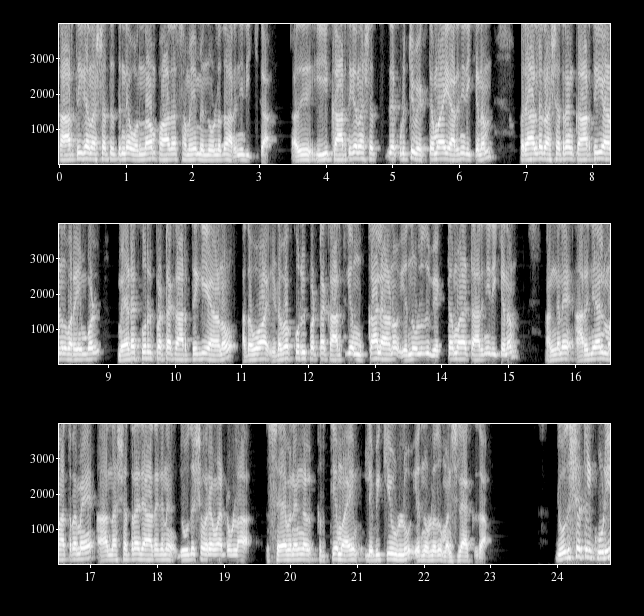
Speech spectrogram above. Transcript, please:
കാർത്തിക നക്ഷത്രത്തിന്റെ ഒന്നാം പാദ സമയം എന്നുള്ളത് അറിഞ്ഞിരിക്കുക. അത് ഈ കാർത്തിക നക്ഷത്രത്തെ കുറിച്ച് വ്യക്തമായി അറിഞ്ഞിരിക്കണം. ഒരാളുടെ നക്ഷത്രം കാർത്തികയാണെന്ന് പറയുമ്പോൾ മേടക്കൂറിൽപ്പെട്ട കാർത്തികയാണോ അഥവാ ഇടവക്കൂറിൽപ്പെട്ട കാർത്തിക മുക്കാലാണോ എന്നുള്ളത് വ്യക്തമായിട്ട് അറിഞ്ഞിരിക്കണം. അങ്ങനെ അറിഞ്ഞാൽ മാത്രമേ ആ നക്ഷത്ര ജാതകന് ജ്യോതിഷപരമായിട്ടുള്ള സേവനങ്ങൾ കൃത്യമായും ലഭിക്കുകയുള്ളൂ എന്നുള്ളത് മനസ്സിലാക്കുക. ജ്യോതിഷത്തിൽ കൂടി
